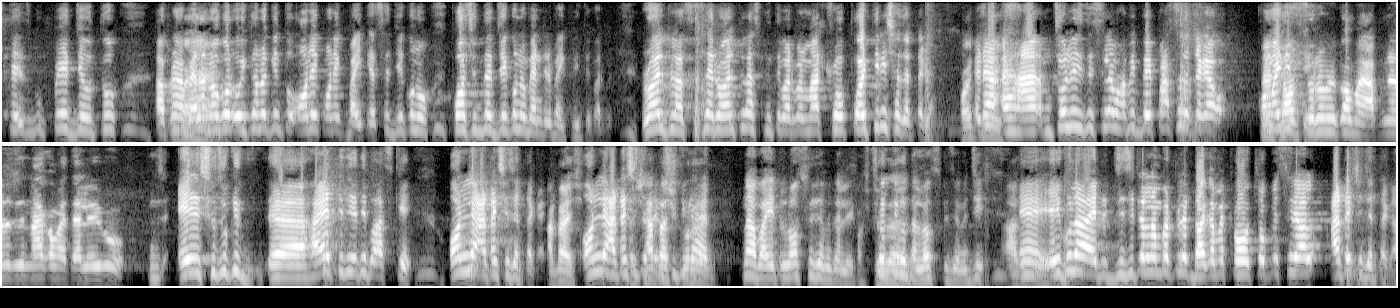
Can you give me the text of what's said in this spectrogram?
ফেসবুক পেজ যেহেতু আপনার হ্যাঁ। বেলানগর ওইখানে কিন্তু অনেক অনেক বাইক আছে যে কোনো পছন্দের যে কোনো ব্র্যান্ডের বাইক নিতে পারবেন। রয়্যাল প্লাস আছে রয়্যাল প্লাস নিতে পারবেন মাত্র পঁয়ত্রিশ হাজার টাকা। এটা হ্যাঁ, চল্লিশ দিয়েছিলাম হাবিব ভাই পাঁচ হাজার টাকা কমাই হ্যাঁ, সব দিচ্ছে। শোরুমে কমায় আপনারা যদি না কমায় তাহলে হইব? এই সুজুকি হায়াতি দিয়ে দিব আজকে। অনলি আঠাশ হাজার টাকা অনলি আঠাশ হাজার টাকা 27 সুজুকি করবেন। হায়াত না ভাই এটা লস হয়ে যাবে তাহলে। সত্যি কথা লস হয়ে যাবে জি। আচ্ছা, এইগুলা digital number plate Dhaka metro চব্বিশ সিরিয়াল আঠাইশ হাজার টাকা।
